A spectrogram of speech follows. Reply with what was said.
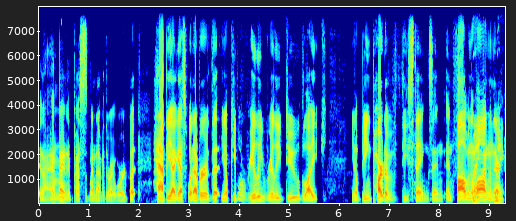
and I, I might impressed might not be the right word, but happy, I guess, whatever. That you know, people really, really do like, you know, being part of these things and and following Right, along, and they're right.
